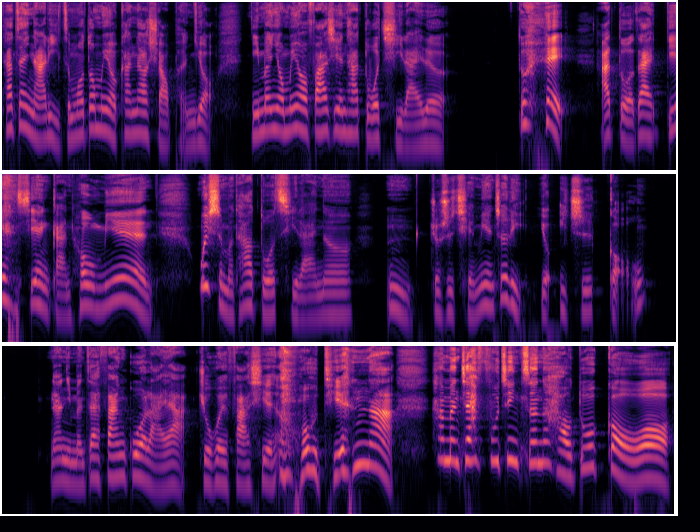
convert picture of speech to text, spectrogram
他在哪里？怎么都没有看到小朋友？你们有没有发现他躲起来了？对，他躲在电线杆后面。为什么他要躲起来呢？嗯，就是前面这里有一只狗，那你们再翻过来啊，就会发现 哦，天哪，他们家附近真的好多狗哦。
